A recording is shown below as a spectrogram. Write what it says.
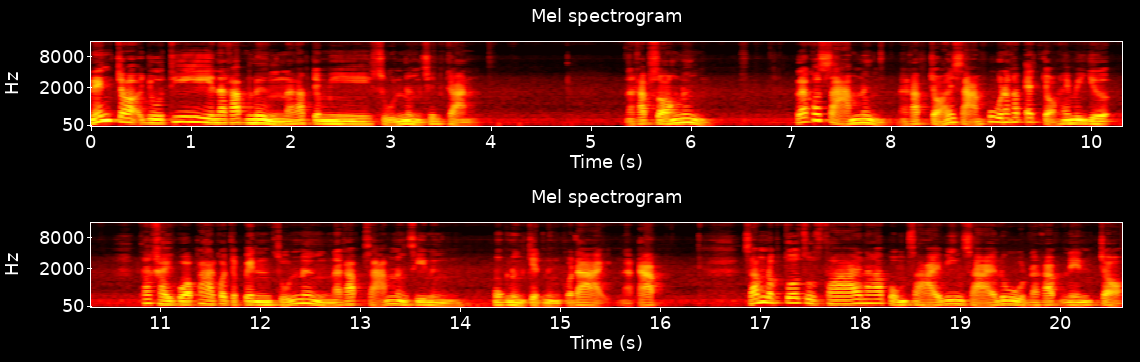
เน้นเจาะอยู่ที่นะครับหนึ่งนะครับจะมีศูนย์หนึ่งเช่นกันนะครับสองหนึ่งแล้วก็สามหนึ่งนะครับเจาะให้สามคู่นะครับแอดเจาะให้ไม่เยอะ ถ้าใครกลัวพลาดก็จะเป็นศูนย์หนึ่งนะครับสามหนึ่งสี่หนึ่งหกหนึ่งเจ็ดหนึ่งก็ได้นะครับสำหรับตัวสุดท้ายนะครับ ผมสายวิ่งสายลูดนะครับ เน้นเจาะ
